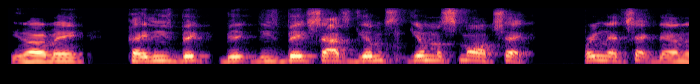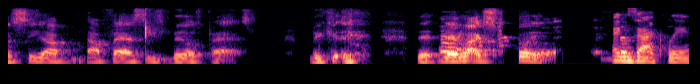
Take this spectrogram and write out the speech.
You know what I mean? Pay these big, big these big shots. Give them, give them a small check. Bring that check down and see how, how fast these bills pass because they're, like spoiled. Exactly.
